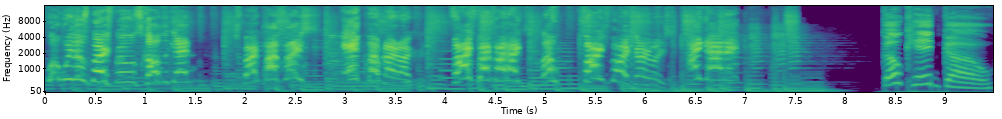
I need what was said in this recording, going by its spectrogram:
what were those marshmallows called again? Spark mufflers? Egg mufflers. Spark mufflers. Oh, spark mufflers. I got it. Go, kid, go.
